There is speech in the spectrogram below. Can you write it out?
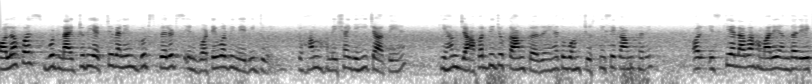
all of us would like to be active and in good spirits in whatever we may be doing तो हम हमेशा यही चाहते हैं कि हम जहाँ पर भी जो काम कर रहे हैं तो वो हम चुस्ती से काम करें। और इसके अलावा हमारे अंदर एक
